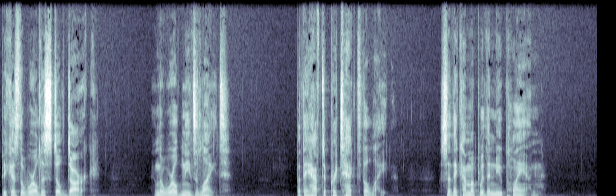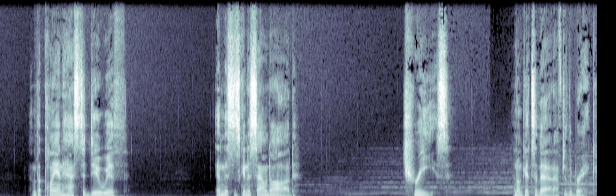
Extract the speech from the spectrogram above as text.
because the world is still dark, and the world needs light. But they have to protect the light, so they come up with a new plan. And the plan has to do with, and this is going to sound odd, trees. And I'll get to that after the break.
